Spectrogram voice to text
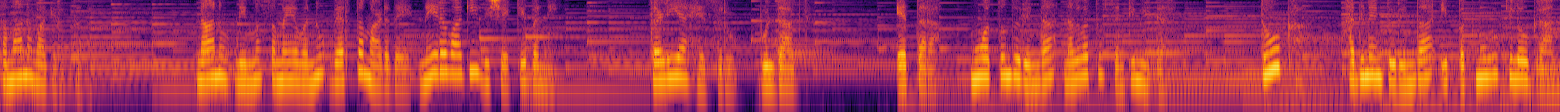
ಸಮಾನವಾಗಿರುತ್ತದೆ. ನಾನು ನಿಮ್ಮ ಸಮಯವನ್ನು ವ್ಯರ್ಥ ಮಾಡದೆ ನೇರವಾಗಿ ವಿಷಯಕ್ಕೆ ಬನ್ನಿ. ತಳಿಯ ಹೆಸರು ಬುಲ್ಡಾಗ್. ಎತ್ತರ ಮೂವತ್ತೊಂದರಿಂದ ನಲವತ್ತು ಸೆಂಟಿಮೀಟರ್. ತೂಕ ಹದಿನೆಂಟರಿಂದ ಇಪ್ಪತ್ಮೂರು ಕಿಲೋಗ್ರಾಂ.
